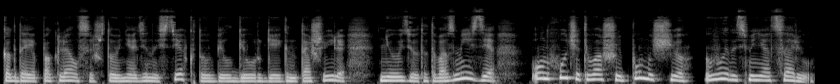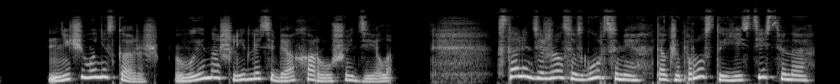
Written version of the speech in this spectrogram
когда я поклялся, что ни один из тех, кто убил Георгия Ганташвили, не уйдет от возмездия, он хочет вашей помощью выдать меня царю. Ничего не скажешь, вы нашли для себя хорошее дело. Сталин держался с горцами так же просто и естественно,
